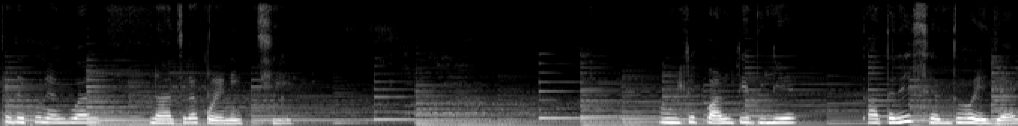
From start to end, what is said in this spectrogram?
তো দেখুন, একবার নাচড়া করে নিচ্ছি। উল্টে পাল্টে দিলে তাড়াতাড়ি সেদ্ধ হয়ে যায়।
